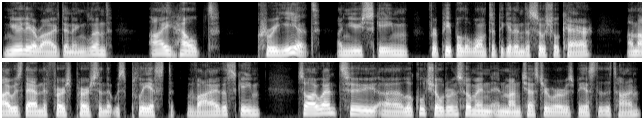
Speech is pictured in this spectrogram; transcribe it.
newly arrived in England, I helped create a new scheme for people that wanted to get into social care. And I was then the first person that was placed via the scheme. So I went to a local children's home in, in Manchester where I was based at the time.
